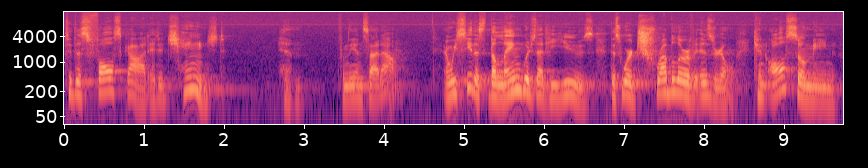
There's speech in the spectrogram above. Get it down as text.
To this false god, it had changed him from the inside out. And we see this, the language that he used, this word troubler of Israel, can also mean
